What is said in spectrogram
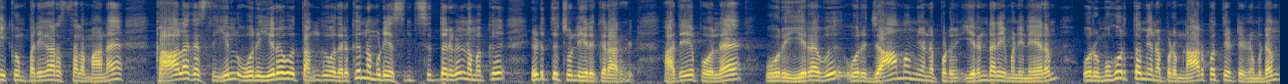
நீக்கும் பரிகார ஸ்தலமான காளகஸ்தியில் ஒரு இரவு தங்குவதற்கு நம்முடைய சித்தர்கள் நமக்கு எடுத்து சொல்லியிருக்கிறார்கள். அதே போல ஒரு இரவு ஒரு ஜாமம் எனப்படும் இரண்டரை மணி நேரம் ஒரு முகூர்த்தம் எனப்படும் நாற்பத்தெட்டு நிமிடம்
